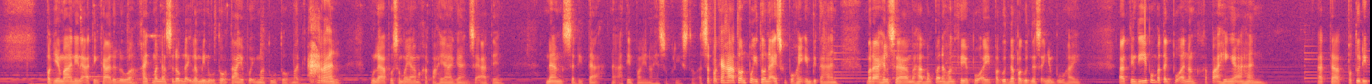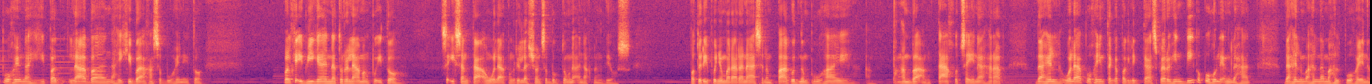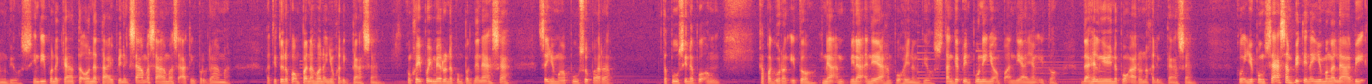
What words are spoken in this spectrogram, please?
pagyamanin ang ating kaluluwa. Kahit man lang sa loob ng ilang minuto, tayo po ay matuto. Mag-aral mula po sa mayamang kapahayagan sa atin ng salita ng ating Panginoon Heso Kristo. At sa pagkakataon po ito, nais ko po kayong imbitahan. Marahil sa mahabang panahon kayo po ay pagod na pagod na sa inyong buhay. At hindi po matagpuan ng kapahingahan. At uh, patuloy po kayo nakikipaglaban, nakikibaka sa buhay na ito. Well, kaibigan, natural lamang po ito sa isang taong wala pang relasyon sa bugtong na anak ng Diyos. Patuloy po niyong mararanasan ang pagod ng buhay, ang pangamba, ang takot sa hinaharap dahil wala po kayong tagapagligtas pero hindi pa po huli ang lahat dahil mahal na mahal po kayo ng Diyos. Hindi po nagkataon na tayo pinagsama-sama sa ating programa at ito na po ang panahon ng inyong kaligtasan. Kung kayo po ay meron na pong pagnanasa sa inyong mga puso para tapusin na po ang kapagurang ito, ina- inaanyayahan po kayo ng Diyos. Tanggapin po ninyo ang paanyayang ito dahil ngayon na po ang araw ng kaligtasan kung inyo pong sasambitin ang inyong mga labi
